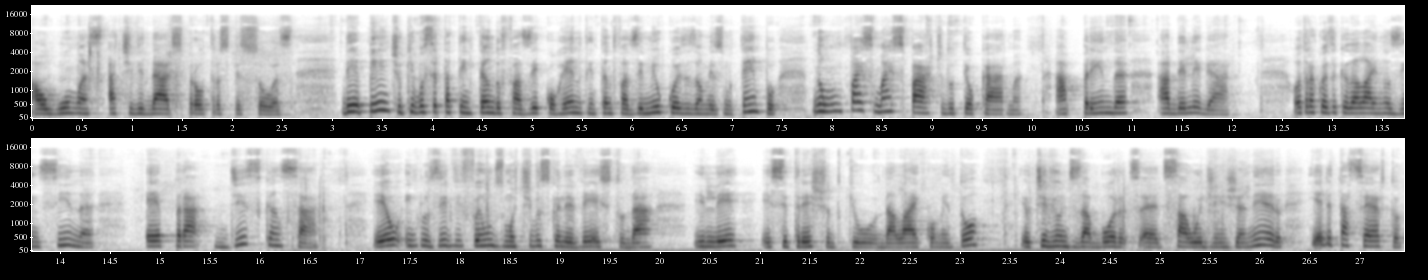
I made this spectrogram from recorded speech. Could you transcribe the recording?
algumas atividades para outras pessoas? De repente, o que você está tentando fazer, correndo, tentando fazer mil coisas ao mesmo tempo, não faz mais parte do teu karma. Aprenda a delegar. Outra coisa que o Dalai nos ensina é para descansar. Eu, inclusive, foi um dos motivos que eu levei a estudar e ler esse trecho que o Dalai comentou. Eu tive um desaboro é, de saúde em janeiro e ele está certo.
